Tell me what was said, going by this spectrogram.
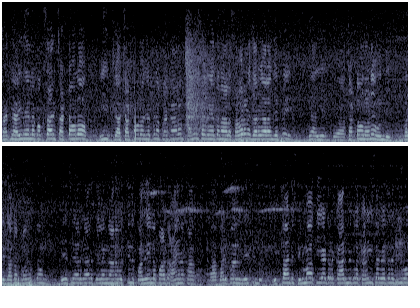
ప్రతి ఐదేళ్ళకు ఒకసారి చట్టంలో ఈ చట్టంలో చెప్పిన ప్రకారం కనీస వేతనాల సవరణ జరగాలని చెప్పి చట్టంలోనే ఉంది. మరి గత ప్రభుత్వం కేసీఆర్ గారు తెలంగాణ వచ్చింది పదేళ్ళ పాటు ఆయన పరిపాలన చేసిండు. ఇట్లాంటి సినిమా థియేటర్ కార్మికుల కనీస వేతన జీవో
